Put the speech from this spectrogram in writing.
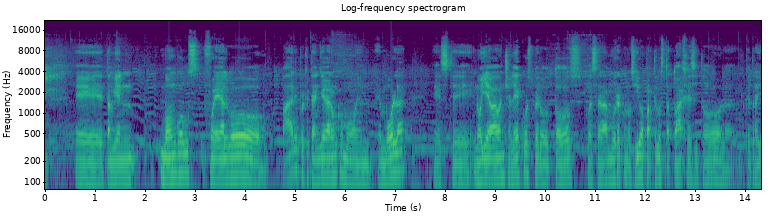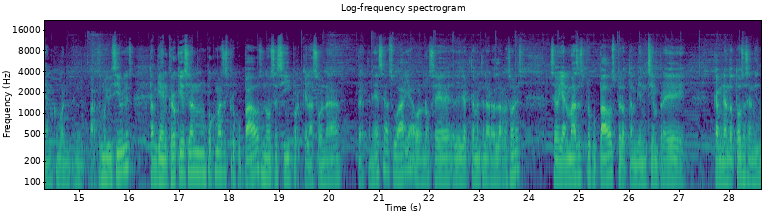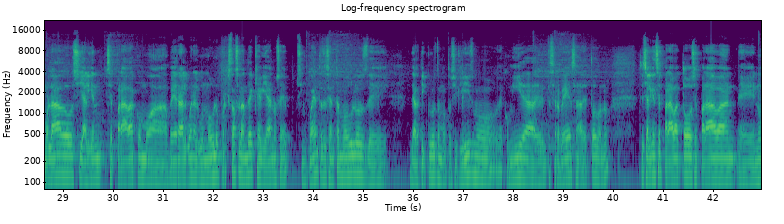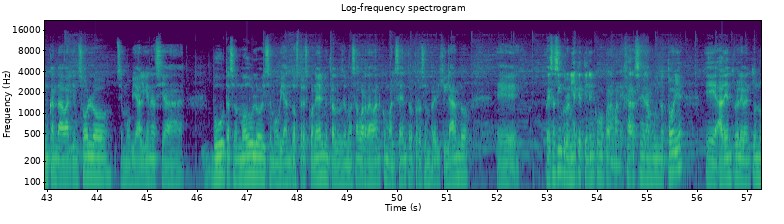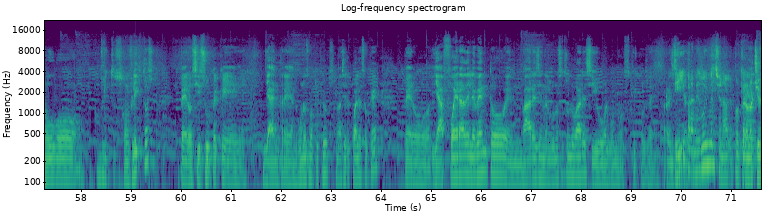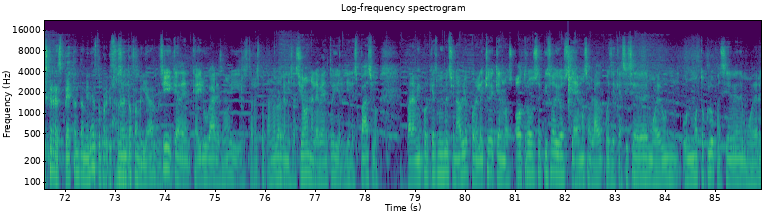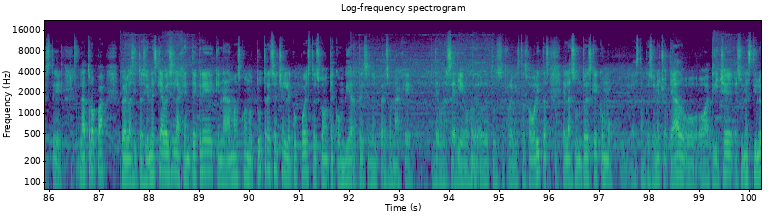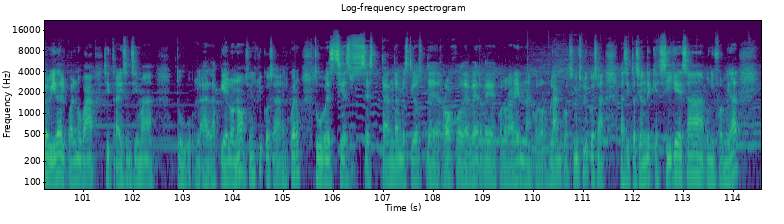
Eh, también Mongols fue algo padre porque también llegaron como en, en bola. Este, no llevaban chalecos, pero todos pues era muy reconocido, aparte los tatuajes y todo que traían como en, partes muy visibles. También creo que ellos iban un poco más despreocupados, no sé si porque la zona pertenece a su área o no sé directamente la verdad las razones. Se veían más despreocupados, pero también siempre caminando todos hacia el mismo lado, si alguien se paraba como a ver algo en algún módulo, porque estamos hablando de que había, no sé, 50, 60 módulos de, de artículos de motociclismo, de comida, de venta de cerveza, de todo, ¿no? Entonces si alguien se paraba, todos se paraban, eh, nunca andaba alguien solo, se movía alguien hacia boot, hacia un módulo y se movían dos, tres con él, mientras los demás aguardaban como al centro, pero siempre vigilando. Eh, esa sincronía que tienen como para manejarse era muy notoria eh, adentro del evento no hubo conflictos. conflictos, pero sí supe que ya entre algunos motoclubs, no voy a decir cuáles o qué, pero ya fuera del evento, en bares y en algunos otros lugares, sí hubo algunos tipos de rencillas. Sí, para mí es muy mencionable. Porque... Pero lo chido es que respetan también esto, porque es un evento familiar. Sí, que, que, hay lugares, ¿no? Y se está respetando la organización, el evento y el, y el espacio para mí porque es muy mencionable por el hecho de que en los otros episodios ya hemos hablado pues de que así se debe de mover un, un motoclub, así debe de mover este, la tropa, pero la situación es que a veces la gente cree que nada más cuando tú traes el chaleco puesto es cuando te conviertes en el personaje de una serie o de, tus revistas favoritas. El asunto es que como aunque suene choteado o, o, a cliché, es un estilo de vida el cual no va si traes encima tu, la, piel o no, si me explico? O sea, el cuero. Tú ves si es, están vestidos de rojo, de verde, color arena, color blanco, si me explico? O sea, la situación de que sigue esa uniformidad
